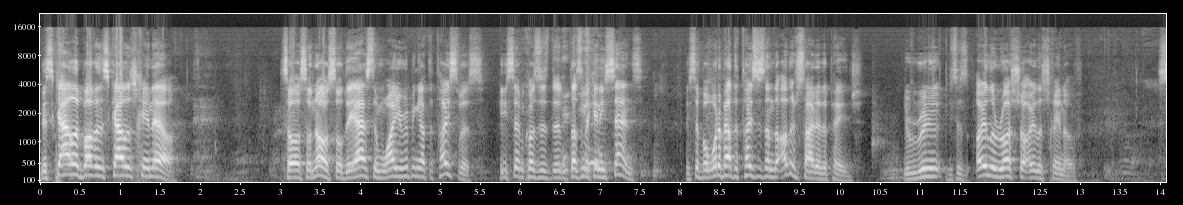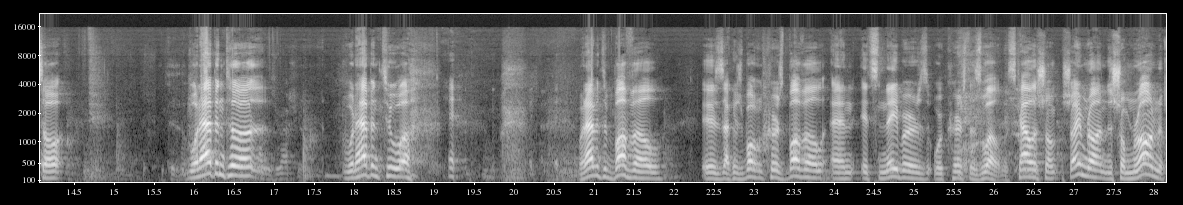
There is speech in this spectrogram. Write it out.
Niskala Bav and Niskala Shchinel. So, so no, so they asked him, why are you ripping out the Taisvas? He said, because it, doesn't make any sense. He said, but what about the Taisvas on the other side of the page? You're he says, Oila Russia, Oila Shchinov. So, what happened to, what happened to, uh, what happened to Bavel is Akash Baruch cursed Bavel and its neighbors were cursed as well. The Skala Shom- Shomron, the Shomron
